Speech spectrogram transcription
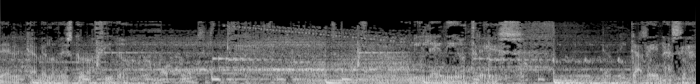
cerca de lo desconocido. Milenio 3. Cadena Ser.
